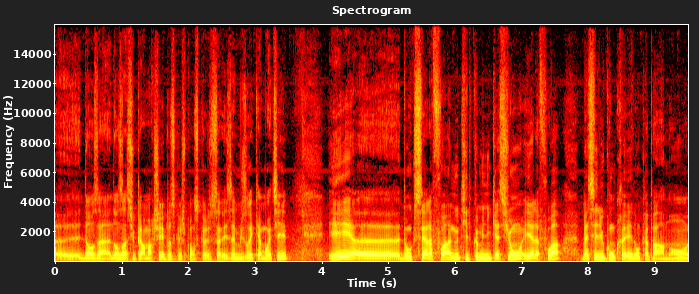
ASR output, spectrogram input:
euh, dans, un, dans un supermarché, parce que je pense que ça les amuserait qu'à moitié. Et donc c'est à la fois un outil de communication et à la fois bah, c'est du concret. Donc apparemment,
